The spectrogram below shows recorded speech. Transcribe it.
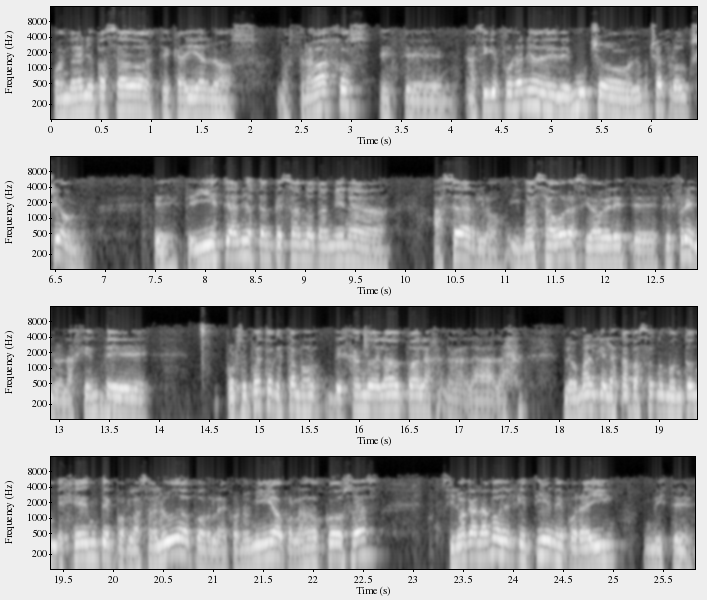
cuando el año pasado este, caían los, los trabajos, este, así que fue un año de, de mucho, de mucha producción. Este, y este año está empezando también a, hacerlo, y más ahora si va a haber este, este freno. La gente, por supuesto que estamos dejando de lado toda la, lo mal que la está pasando un montón de gente por la salud o por la economía o por las dos cosas, sino que hablamos del que tiene por ahí, viste,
